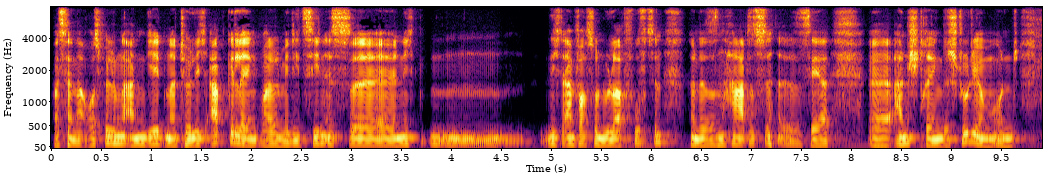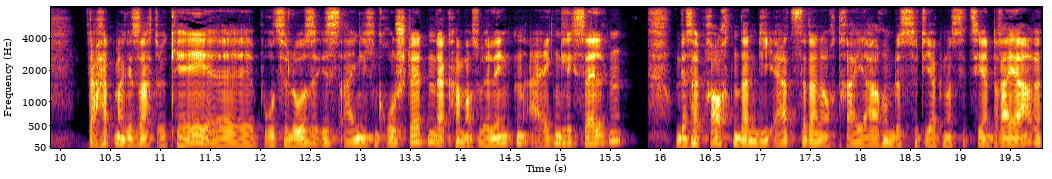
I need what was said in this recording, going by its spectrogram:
was seine Ausbildung angeht, natürlich abgelenkt, weil Medizin ist äh, nicht, nicht einfach so 0815, sondern das ist ein hartes, sehr äh, anstrengendes Studium. Und da hat man gesagt, okay, äh, Brucellose ist eigentlich in Großstädten, der kam aus Wellington, eigentlich selten. Und deshalb brauchten dann die Ärzte dann auch drei Jahre, um das zu diagnostizieren. Drei Jahre,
